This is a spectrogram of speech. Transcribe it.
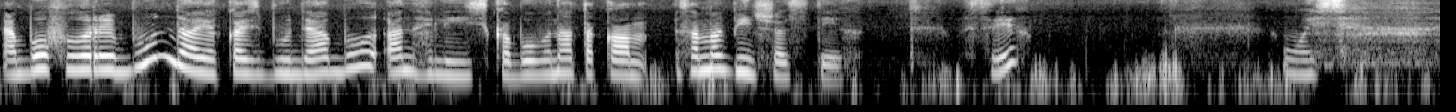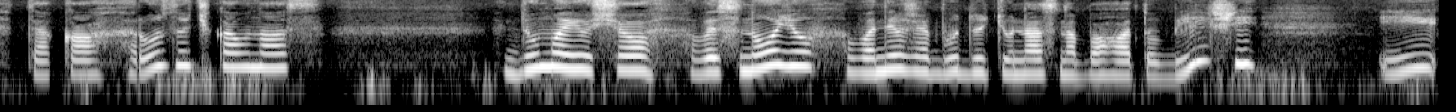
або флорибунда якась буде, або англійська, бо вона така сама більша з тих всіх. Ось така розочка у нас. Думаю, що весною вони вже будуть у нас набагато більші і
